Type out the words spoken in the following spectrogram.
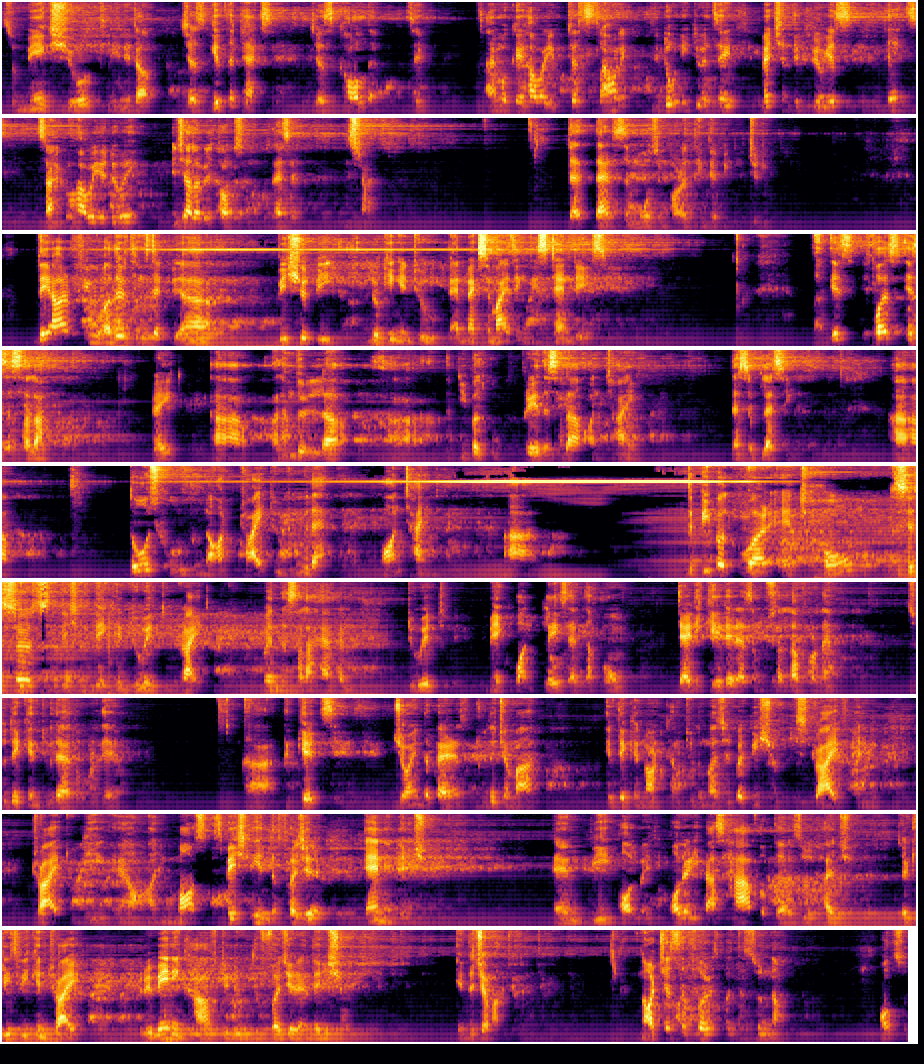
So make sure, clean it up. Just give the text, just call them, say, I'm okay, how are you? Just Assalamu alaikum. You don't need to even say, mention the previous things. Assalamu how are you doing? Inshallah, we'll talk soon. That's it. It's time. That, that is the most important thing that we there are a few other things that uh, we should be looking into and maximizing these 10 days. Is first is the salah, right? Uh, Alhamdulillah, uh, the people who pray the salah on time, that's a blessing. Uh, those who do not try to do that on time, uh, the people who are at home, the sisters, they, they can do it right when the salah happen, do it, make one place at the home dedicated as a musalla for them. So they can do that over there. Uh, the kids join the parents to the Jamaat if they cannot come to the masjid, but we should strive and try to be you know, in mosque, especially in the Fajr and in the Isha. And we already already passed half of the Zul Hajj, so at least we can try remaining half to do the Fajr and the Isha in the Jamaat. Not just the first, but the Sunnah also.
